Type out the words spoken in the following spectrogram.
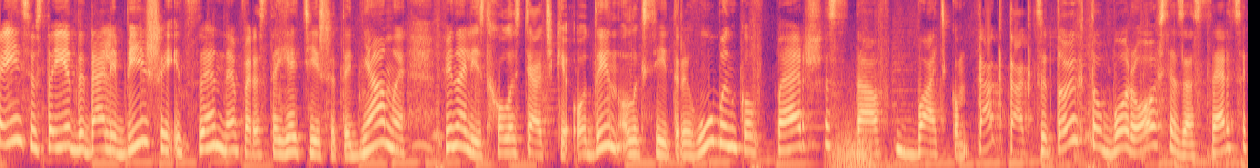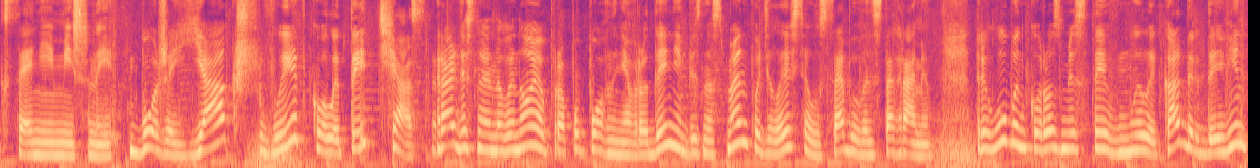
Українців стає дедалі більше, і це не перестає тішити. Днями фіналіст холостячки 1 Олексій Тригубенко вперше став батьком. Так, так, це той, хто боровся за серце Ксенії Мішиної. Боже, як швидко летить час! Радісною новиною про поповнення в родині бізнесмен поділився у себе в інстаграмі. Тригубенко розмістив милий кадр, де він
